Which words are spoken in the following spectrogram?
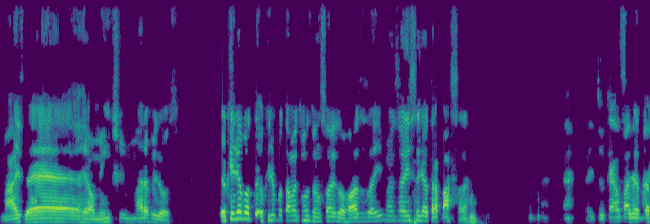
Mas é realmente maravilhoso. Eu queria botar, eu queria botar mais umas menções honrosas aí, mas aí seria trapaça, né? É, aí tu quer roubar seria tra...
